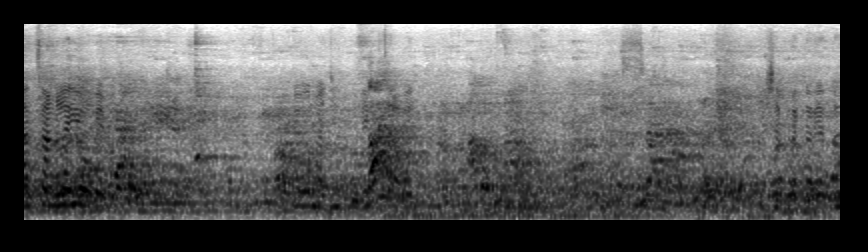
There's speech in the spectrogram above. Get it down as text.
आज चांगला योग आहे बघा. योग माझी अशा प्रकारे आता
